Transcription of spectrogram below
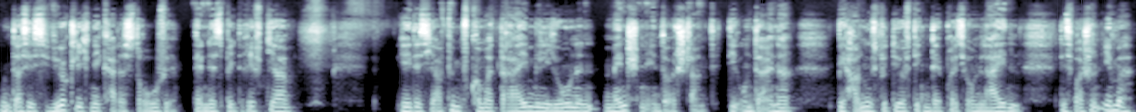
Und das ist wirklich eine Katastrophe. Denn das betrifft ja jedes Jahr 5,3 Millionen Menschen in Deutschland, die unter einer behandlungsbedürftigen Depression leiden. Das war schon immer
